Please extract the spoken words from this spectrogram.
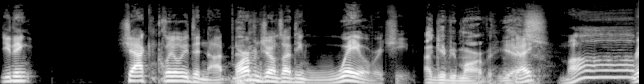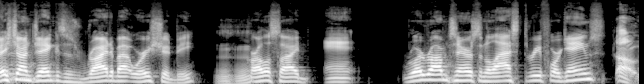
you think Shaq clearly did not. Marvin Jones, I think, way overachieved. I give you Marvin. Yes. Marvin. Rayshawn Jenkins is right about where he should be. Mhm. Carlos Hyde and Roy Robinson Harris in the last three, four games. Oh,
